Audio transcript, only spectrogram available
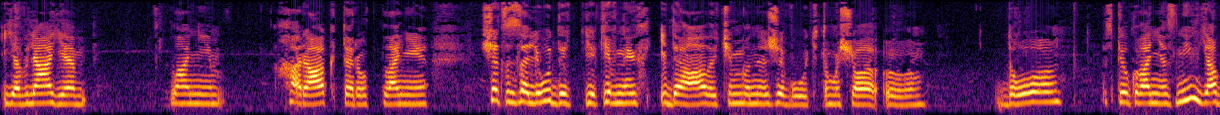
являє в плані характеру, в плані що це за люди, які в них ідеали, чим вони живуть. Тому що е, до спілкування з ним я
